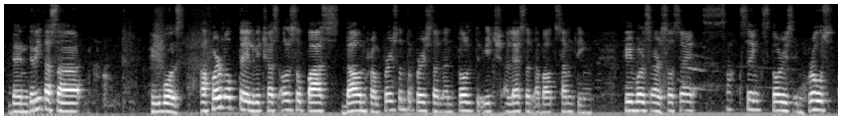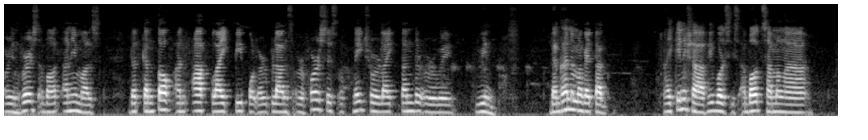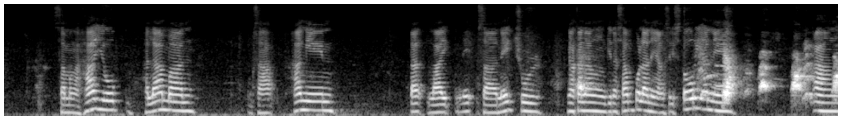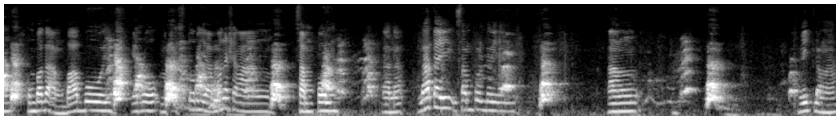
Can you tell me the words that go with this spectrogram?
Then, dirita sa fables. A form of tale which has also passed down from person to person and told to each a lesson about something. Fables are succinct stories in prose or in verse about animals that can talk and act like people or plants or forces of nature like thunder or wind. Daghan na mga tag ay kini siya fables is about sa mga sa mga hayop, halaman, sa hangin, like ni, sa nature nga kanang ginasampulan niya ang sa istorya ni ang kumbaga ang baboy, ero, makastorya mo na siya ang sample. Ana natay sample diri ang ang wait lang ha.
